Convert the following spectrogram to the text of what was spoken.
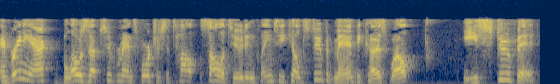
And Brainiac blows up Superman's Fortress of Tol- Solitude and claims he killed Stupid Man because, well, he's stupid.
